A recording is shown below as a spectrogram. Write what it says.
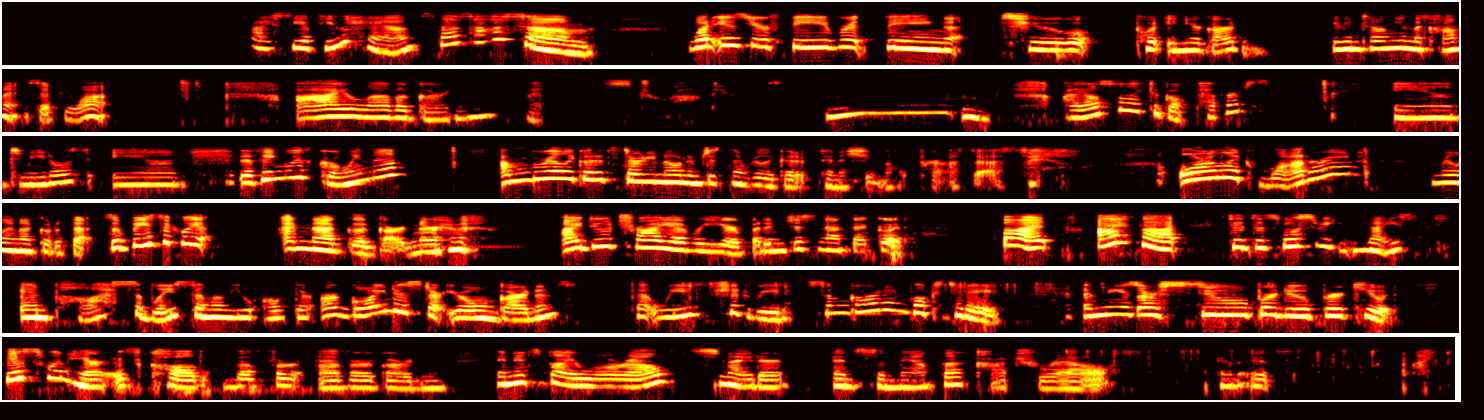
I see a few hands. That's awesome. What is your favorite thing to put in your garden? You can tell me in the comments if you want. I love a garden with strawberries. Mm -mm. I also like to grow peppers and tomatoes. And the thing with growing them, I'm really good at starting out. I'm just not really good at finishing the whole process. or like watering, I'm really not good at that. So basically, I'm not good gardener. I do try every year, but I'm just not that good. But I thought since it's supposed to be nice and possibly some of you out there are going to start your own gardens, that we should read some garden books today. And these are super duper cute. This one here is called The Forever Garden, and it's by Laurel Snyder and Samantha Cotterill. And it's,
